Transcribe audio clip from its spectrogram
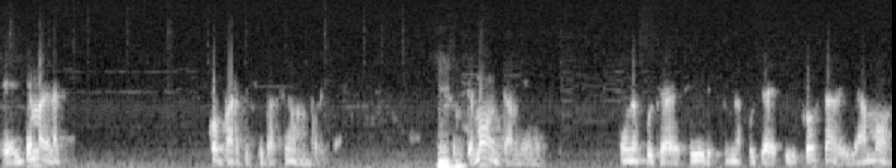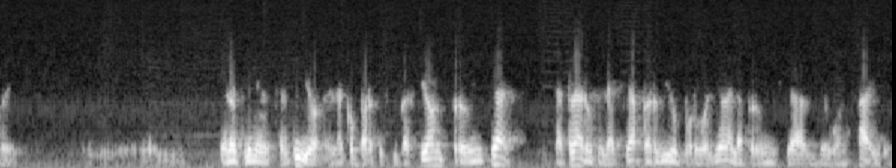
El tema de la coparticipación, por ejemplo. Es un temón también. Uno escucha decir, uno escucha decir cosas, digamos, de, que no tienen sentido. En la coparticipación provincial está claro que la que ha perdido por goleada es la provincia de Buenos Aires.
